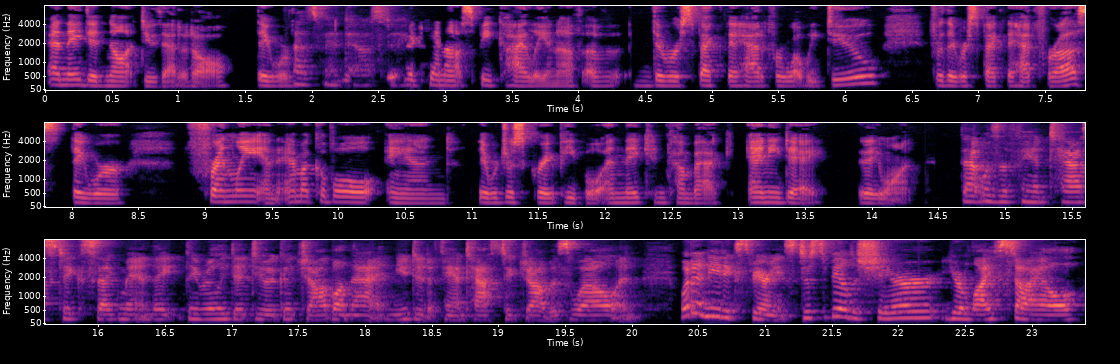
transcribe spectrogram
And they did not do that at all. They were, that's fantastic. I cannot speak highly enough of the respect they had for what we do, for the respect they had for us. They were friendly and amicable and they were just great people and they can come back any day they want that was a fantastic segment and they, they really did do a good job on that and you did a fantastic job as well and what a neat experience just to be able to share your lifestyle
